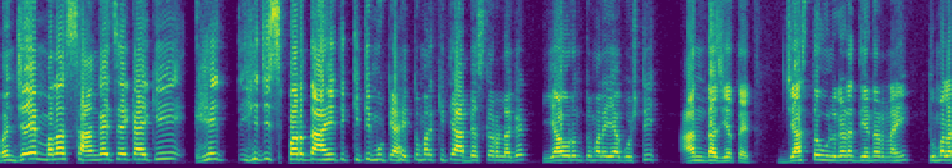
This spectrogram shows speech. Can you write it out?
म्हणजे मला सांगायचंय काय की हे ही जी स्पर्धा आहे ती किती मोठी आहे तुम्हाला किती अभ्यास करावा लागेल यावरून तुम्हाला या गोष्टी अंदाज येत आहेत. जास्त उलगडा देणार नाही तुम्हाला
